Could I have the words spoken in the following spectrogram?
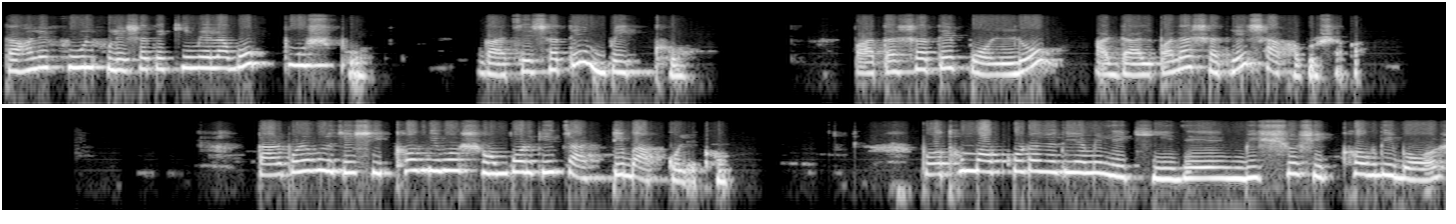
তাহলে ফুল ফুলের সাথে কি মেলাবো? পুষ্প। গাছের সাথে বৃক্ষ। পাতার সাথে পল্লব আর ডালপালার সাথে শাখা প্রশাখা। তারপরে বলেছে, শিক্ষক দিবস সম্পর্কে চারটি বাক্য লেখো। প্রথম বাক্যটা যদি আমি লিখি যে, বিশ্ব শিক্ষক দিবস,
